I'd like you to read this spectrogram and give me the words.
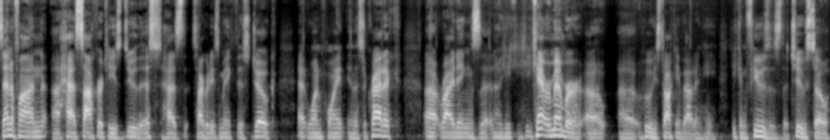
Xenophon uh, has Socrates do this, has Socrates make this joke at one point in the Socratic uh, writings that he, he can't remember uh, uh, who he's talking about and he, he confuses the two. So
